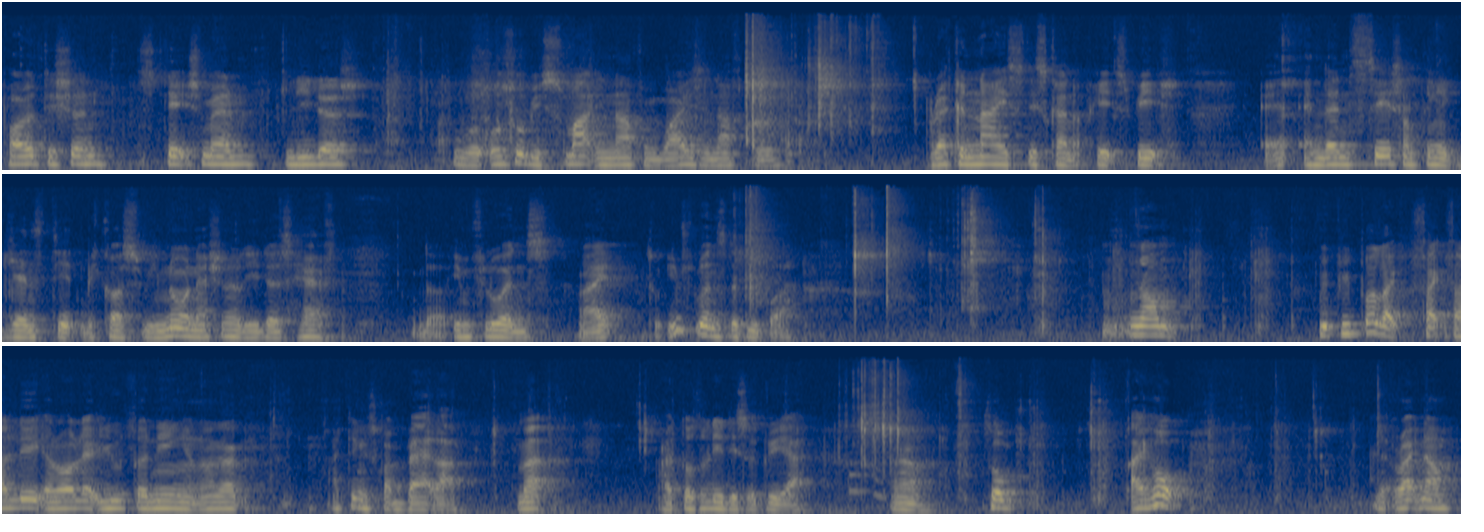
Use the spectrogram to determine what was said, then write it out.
politicians, statesmen, leaders who will also be smart enough and wise enough to recognize this kind of hate speech and, and then say something against it because we know national leaders have the influence, right, to influence the people. Now, with people like Syed Saddiq and all that, U-turning and all that, I think it's quite bad lah. But I totally disagree. Yeah. yeah. So I hope that right now,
